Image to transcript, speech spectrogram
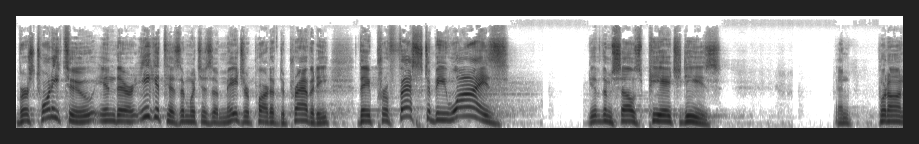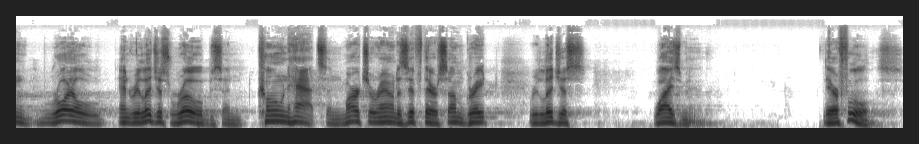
Verse 22, in their egotism, which is a major part of depravity, they profess to be wise, give themselves PhDs, and put on royal and religious robes and cone hats and march around as if they're some great religious wise men. They are fools.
